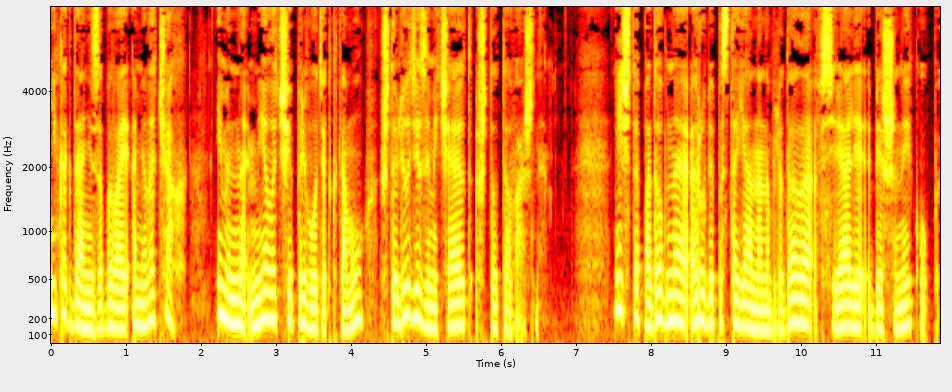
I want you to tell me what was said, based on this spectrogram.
Никогда не забывай о мелочах. Именно мелочи приводят к тому, что люди замечают что-то важное. Нечто подобное Руби постоянно наблюдала в сериале «Бешеные копы».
